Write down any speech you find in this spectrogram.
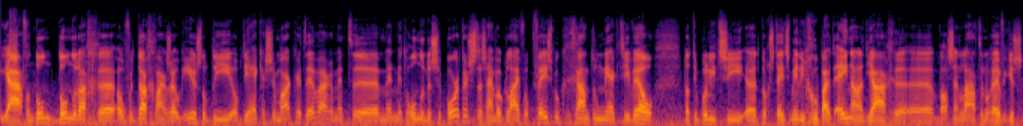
ja, van don donderdag overdag waren ze ook eerst op die, op die Hackerse Market. Hè, waren met, met, met honderden supporters. Daar zijn we ook live op Facebook gegaan. Toen merkte je wel dat die politie toch steeds meer die groep uiteen aan het jagen was. En later nog eventjes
